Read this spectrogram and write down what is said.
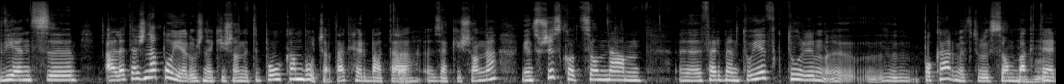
Więc, y, ale też napoje różne kiszone, typu kombucha, tak, herbata Tak. zakiszona. Więc wszystko, co nam y, fermentuje, w którym y, pokarmy, w których są bakterie,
